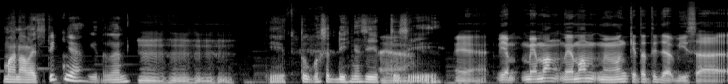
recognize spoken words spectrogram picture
mana lightsticknya gitu kan Hmm, hmm, hmm, hmm. itu gue sedihnya sih itu Ya. sih Ya, ya memang memang memang kita tidak bisa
